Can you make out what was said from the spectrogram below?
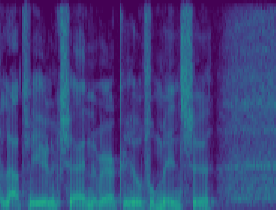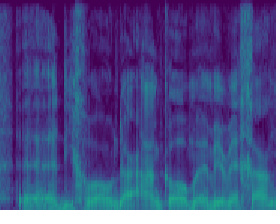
laten we eerlijk zijn, er werken heel veel mensen die gewoon daar aankomen en weer weggaan.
